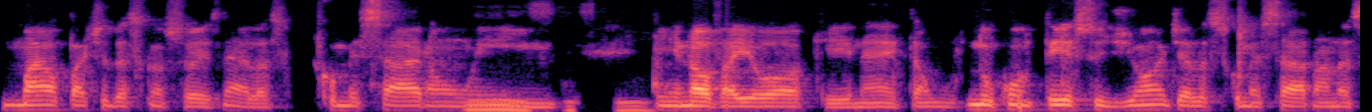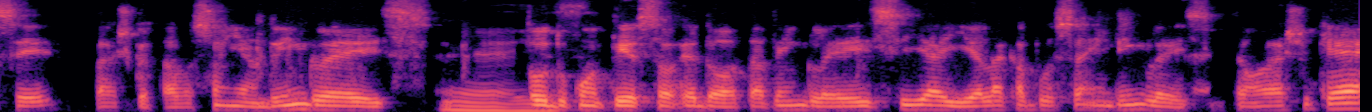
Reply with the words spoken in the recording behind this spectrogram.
maior parte das canções, né? Elas começaram em, Sim, sim, sim. em Nova York, né? Então, no contexto de onde elas começaram a nascer, acho que eu estava sonhando em inglês, É todo o contexto ao redor estava em inglês e aí ela acabou saindo em inglês. Então, eu acho que é,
